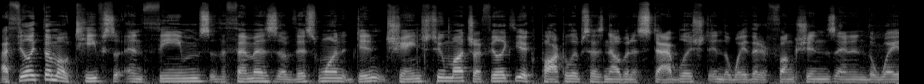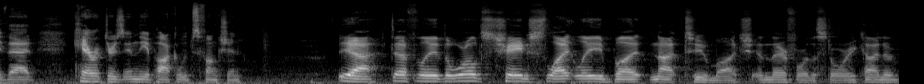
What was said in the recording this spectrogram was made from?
I feel like the motifs and themes, the themes of this one didn't change too much. I feel like the apocalypse has now been established in the way that it functions and in the way that characters in the apocalypse function. Yeah, definitely. The world's changed slightly, but not too much, and therefore the story kind of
